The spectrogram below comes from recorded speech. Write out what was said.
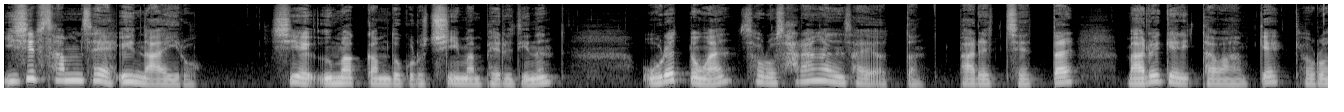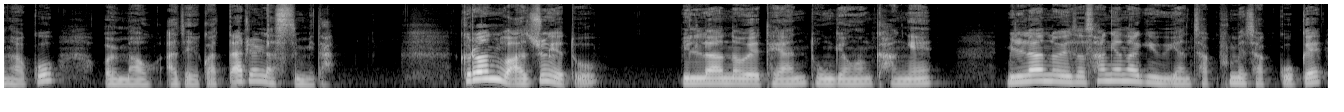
23세의 나이로 시의 음악 감독으로 취임한 베르디는 오랫동안 서로 사랑하는 사이였던 바레치의 딸 마르게리타와 함께 결혼하고 얼마 후 아들과 딸을 낳습니다. 그런 와중에도 밀라노에 대한 동경은 강해 밀라노에서 상연하기 위한 작품의 작곡에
